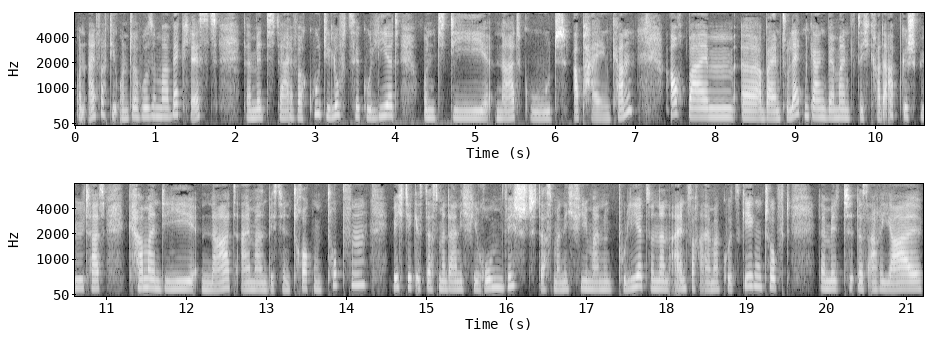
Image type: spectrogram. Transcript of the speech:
und einfach die Unterhose mal weglässt, damit da einfach gut die Luft zirkuliert und die Naht gut abheilen kann. Auch bei beim, äh, beim Toilettengang, wenn man sich gerade abgespült hat, kann man die Naht einmal ein bisschen trocken tupfen. Wichtig ist, dass man da nicht viel rumwischt, dass man nicht viel manipuliert, sondern einfach einmal kurz gegentupft, damit das Areal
